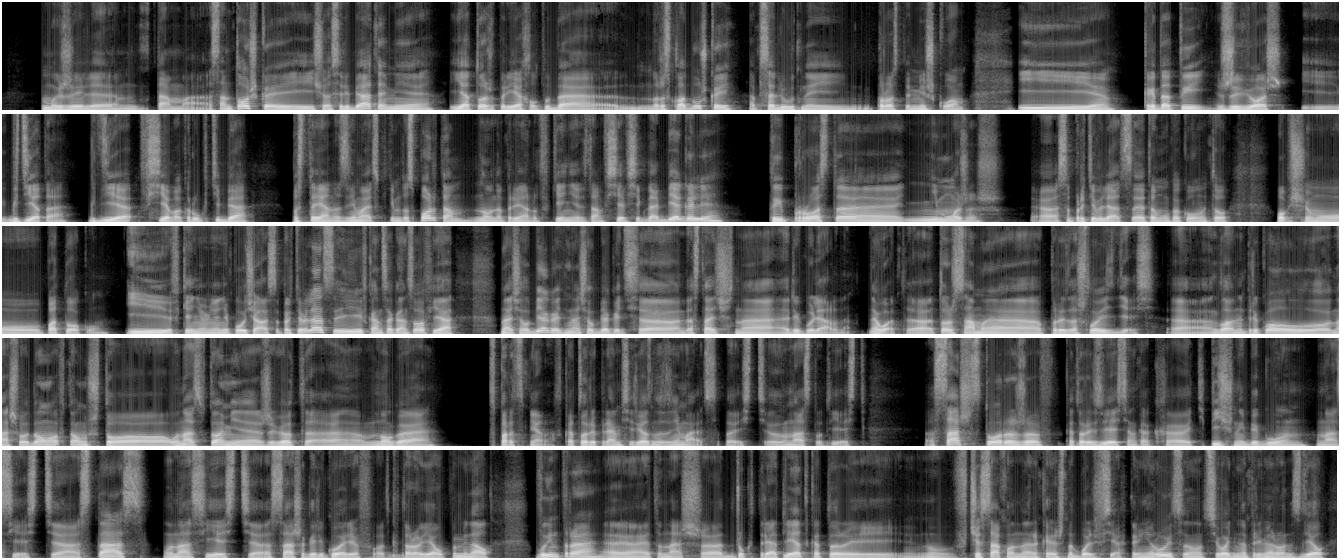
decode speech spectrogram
мы жили там а, с Антошкой и еще с ребятами. Я тоже приехал туда раскладушкой абсолютной, просто мешком. И когда ты живешь где-то, где все вокруг тебя постоянно занимаются каким-то спортом, ну, например, вот в Кении там все всегда бегали, ты просто не можешь э, сопротивляться этому какому-то общему потоку. И в Кении у меня не получалось сопротивляться, и в конце концов я начал бегать, начал бегать э, достаточно регулярно. Вот. Э, то же самое произошло и здесь. Главный прикол нашего дома в том, что у нас в доме живет много спортсменов, которые прям серьезно занимаются. То есть у нас тут есть Саш Сторожев, который известен как э, типичный бегун. У нас есть э, Стас, у нас есть э, Саша Григорьев, вот, которого я упоминал в интро. Это наш друг-триатлет, который ну, в часах он, наверное, конечно, больше всех тренируется. Вот сегодня, например, он сделал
